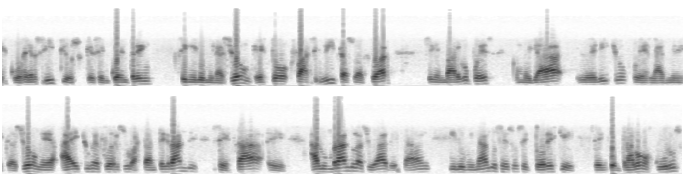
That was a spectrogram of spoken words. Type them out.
escoger sitios que se encuentren sin iluminación. Esto facilita su actuar. Sin embargo, pues, como ya lo he dicho, pues la administración eh, ha hecho un esfuerzo bastante grande. Se está alumbrando la ciudad, están iluminándose esos sectores que se encontraban oscuros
